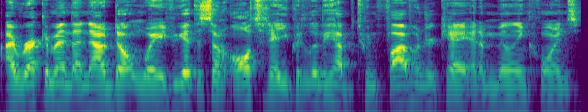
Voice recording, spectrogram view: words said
I recommend that now. Don't wait. If you get this done all today, you could literally have between 500k and a million coins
